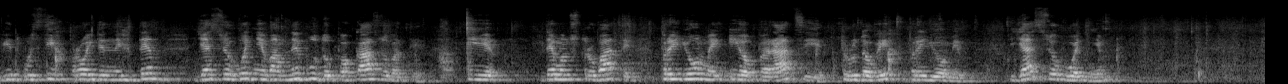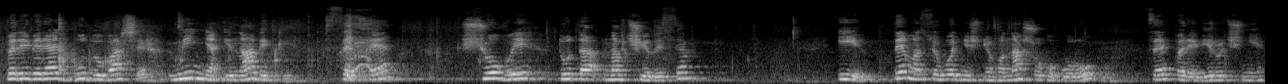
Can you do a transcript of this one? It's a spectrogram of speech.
від усіх пройдених тем, я сьогодні вам не буду показувати і демонструвати прийоми і операції трудових прийомів. Я сьогодні перевіряти буду ваше вміння і навики, все те, що ви тут навчилися. І тема сьогоднішнього нашого уроку це перевірочні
